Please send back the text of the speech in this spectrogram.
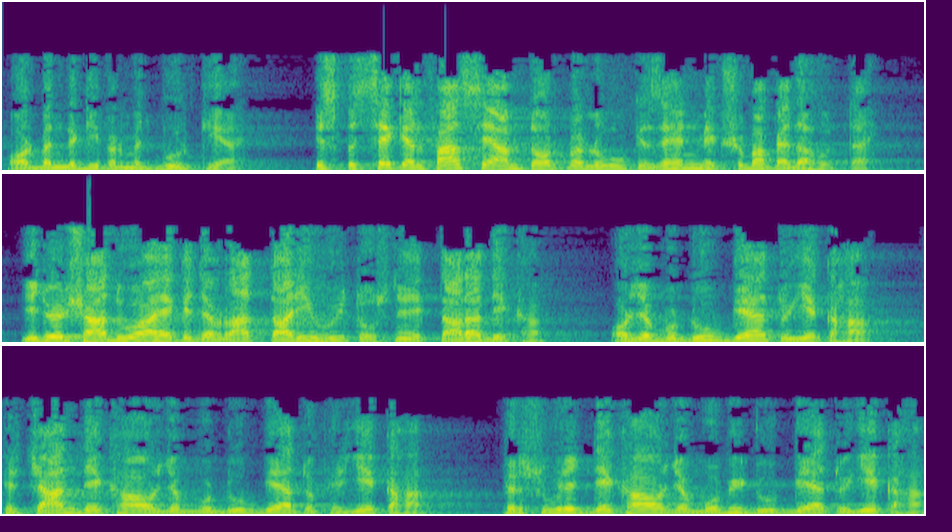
اور بندگی پر مجبور کیا ہے۔ اس قصے کے الفاظ سے عام طور پر لوگوں کے ذہن میں ایک شبہ پیدا ہوتا ہے۔ یہ جو ارشاد ہوا ہے کہ جب رات تاری ہوئی تو اس نے ایک تارا دیکھا اور جب وہ ڈوب گیا تو یہ کہا، پھر چاند دیکھا اور جب وہ ڈوب گیا تو پھر یہ کہا پھر سورج دیکھا اور جب وہ بھی ڈوب گیا تو یہ کہا،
